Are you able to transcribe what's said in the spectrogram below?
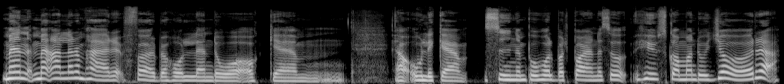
Men med alla de här förbehållen då och eh, ja, olika synen på hållbart sparande, så hur ska man då göra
